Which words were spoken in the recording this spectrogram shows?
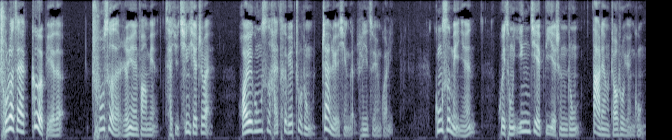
除了在个别的出色的人员方面采取倾斜之外，华为公司还特别注重战略性的人力资源管理。公司每年会从应届毕业生中大量招收员工。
